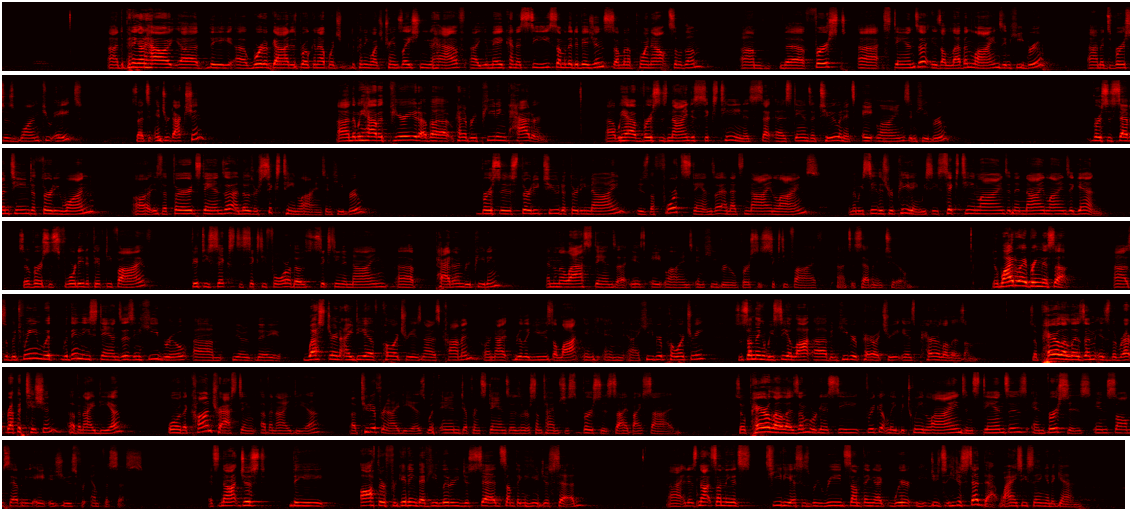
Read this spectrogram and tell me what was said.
Uh, depending on how uh, the uh, Word of God is broken up, which depending on which translation you have, uh, you may kind of see some of the divisions. So I'm going to point out some of them. Um, the first uh, stanza is 11 lines in Hebrew. Um, it's verses 1 through 8. So that's an introduction. Uh, and then we have a period of a kind of repeating pattern. We have verses 9 to 16 as, as stanza 2, and it's eight lines in Hebrew. Verses 17 to 31 uh, is the third stanza, and those are 16 lines in Hebrew. Verses 32 to 39 is the fourth stanza, and that's nine lines. And then we see this repeating. We see 16 lines and then nine lines again. So verses 40 to 55, 56 to 64, those 16 and 9 uh, pattern repeating. And then the last stanza is eight lines in Hebrew, verses 65 uh, to 72. Now, why do I bring this up? Uh, so between with, within these stanzas in Hebrew, um, you know, the Western idea of poetry is not as common or not really used a lot in, in uh, Hebrew poetry. So something that we see a lot of in Hebrew poetry is parallelism. So parallelism is the re- repetition of an idea or the contrasting of an idea of two different ideas within different stanzas or sometimes just verses side by side. So, parallelism, we're going to see frequently between lines and stanzas and verses in Psalm 78 is used for emphasis. It's not just the author forgetting that he literally just said something he just said. Uh, it is not something that's tedious as we read something like he just, he just said that. Why is he saying it again?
